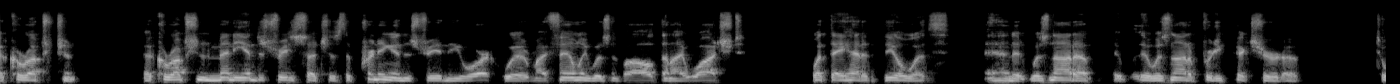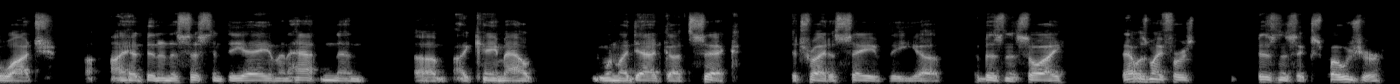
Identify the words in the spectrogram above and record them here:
uh, corruption uh, corruption in many industries, such as the printing industry in New York, where my family was involved, and I watched what they had to deal with, and it was not a it, it was not a pretty picture to to watch. I had been an assistant DA in Manhattan, and um, I came out when my dad got sick to try to save the, uh, the business. So I that was my first business exposure,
